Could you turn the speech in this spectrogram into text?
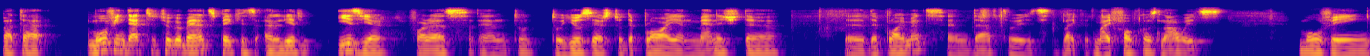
But uh, moving that to, to Kubernetes makes it a little easier for us and to, to users to deploy and manage the, the deployments. And that is like my focus now is moving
